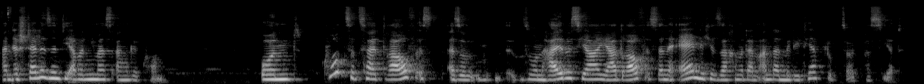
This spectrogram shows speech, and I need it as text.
An der Stelle sind die aber niemals angekommen. Und kurze Zeit drauf ist, also so ein halbes Jahr, Jahr drauf, ist eine ähnliche Sache mit einem anderen Militärflugzeug passiert.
